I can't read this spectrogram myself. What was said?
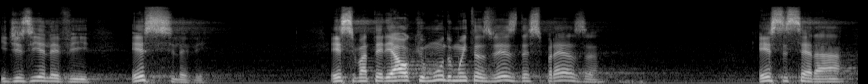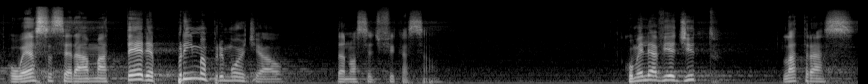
E dizia Levi: esse Levi, esse material que o mundo muitas vezes despreza, esse será, ou essa será a matéria-prima primordial da nossa edificação. Como ele havia dito lá atrás,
